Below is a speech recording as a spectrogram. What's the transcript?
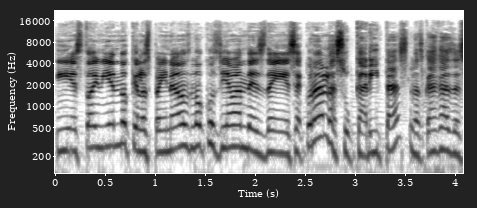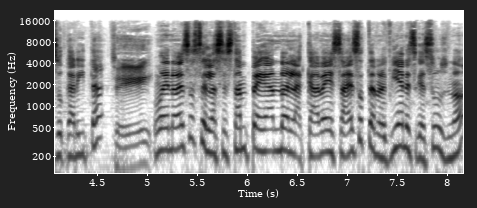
y estoy viendo que los peinados locos llevan desde, ¿se acuerdan las azucaritas? Las cajas de azucarita. Sí. Bueno, esas se las están pegando en la cabeza. A eso te refieres, Jesús, ¿no?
